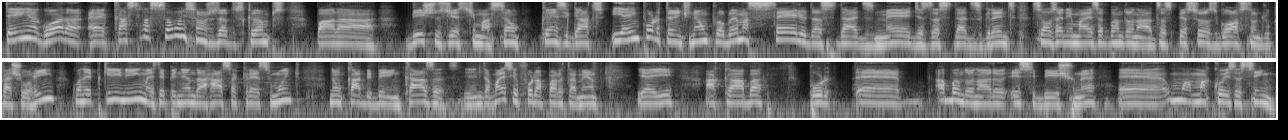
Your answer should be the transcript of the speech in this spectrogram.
tem agora é, castração em São José dos Campos para bichos de estimação, cães e gatos. E é importante, né? Um problema sério das cidades médias, das cidades grandes, são os animais abandonados. As pessoas gostam do cachorrinho quando é pequenininho, mas dependendo da raça cresce muito, não cabe bem em casa, ainda mais se for apartamento. E aí acaba por é, abandonar esse bicho, né? É uma, uma coisa assim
